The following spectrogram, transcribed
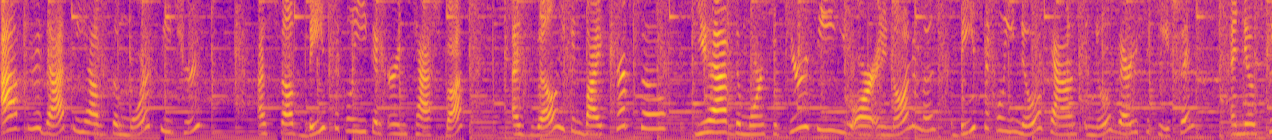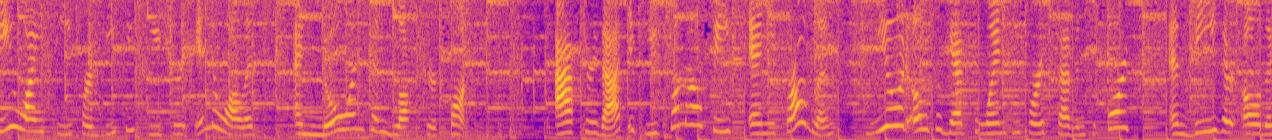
After that, we have some more features. As felt, basically you can earn cashback. As well, you can buy crypto. You have the more security. You are anonymous. Basically, no account and no verification. And no KYC for BC Future in the wallet. And no one can block your funds. After that, if you somehow face any problem, you would also get 24-7 support and these are all the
